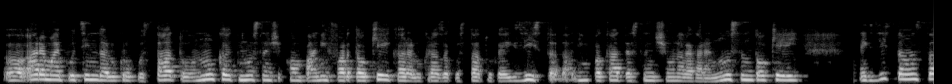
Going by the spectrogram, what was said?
Uh, are mai puțin de lucru cu statul. Nu că nu sunt și companii foarte ok care lucrează cu statul, că există, dar din păcate sunt și unele care nu sunt ok. Există însă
